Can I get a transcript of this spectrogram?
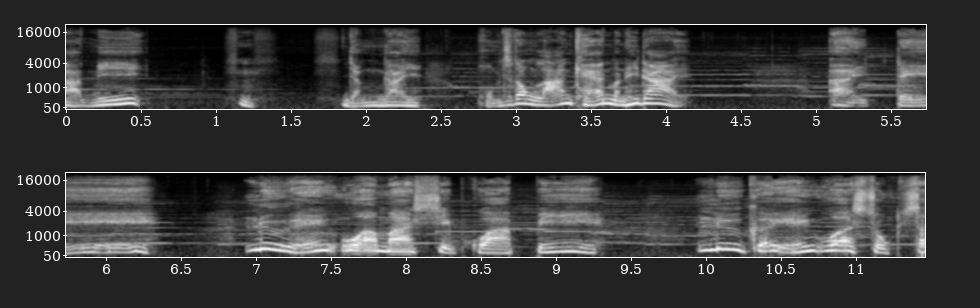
นาดนี้ยังไง ผมจะต้องล้างแค้นมันให้ได้ ไอ้เต๋ลือเห็นอ้วมาสิบกว่าปี ลือเคยเห็นอ้วสุขส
